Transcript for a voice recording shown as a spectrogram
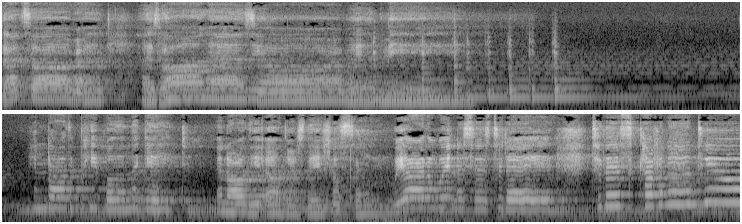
that's alright as long as you're with me. And all the people in the gate and all the elders they shall say, We are the witnesses today to this covenant you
